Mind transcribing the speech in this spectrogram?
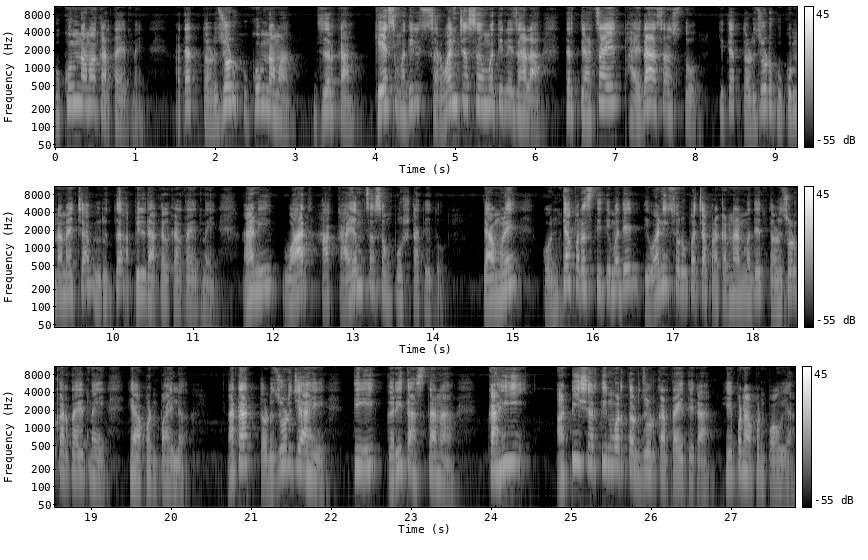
हुकुमनामा करता येत नाही. आता तडजोड हुकुमनामा जर का केसमधील सर्वांच्या सहमतीने झाला तर त्याचा एक फायदा असा असतो की त्या तडजोड हुकुमनाम्याच्या विरुद्ध अपील दाखल करता येत नाही आणि वाद हा कायमचा संपुष्टात येतो. त्यामुळे कोणत्या परिस्थितीमध्ये दिवाणी स्वरूपाच्या प्रकरणांमध्ये तडजोड करता येत नाही हे आपण पाहिलं. आता तडजोड जी आहे ती करीत असताना काही अटी शर्तींवर तडजोड करता येते का? हे पण आपण पाहूया.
